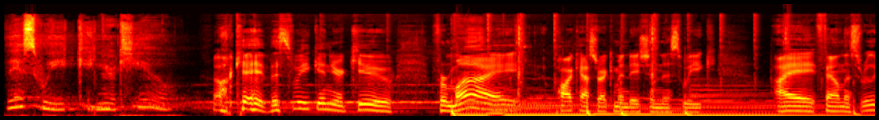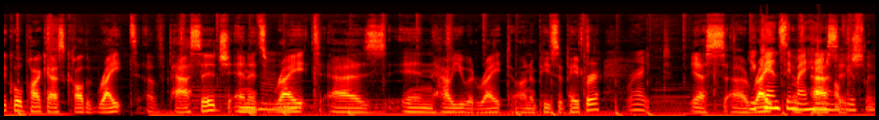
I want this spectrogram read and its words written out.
This week in your queue. Okay, this week in your queue for my podcast recommendation this week, I found this really cool podcast called Write of Passage, and it's write as in how you would write on a piece of paper. Right. Yes, uh, You can't see my hand, obviously.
